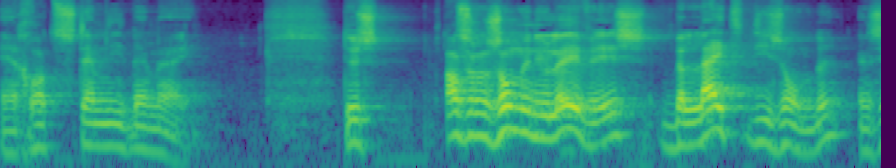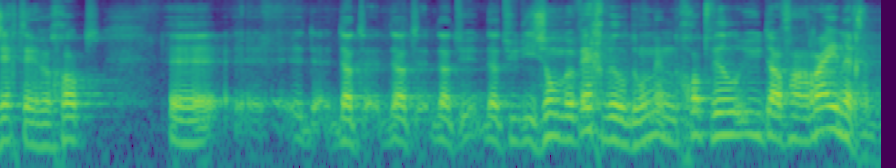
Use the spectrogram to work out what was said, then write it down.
en Gods stem niet bij mij. Dus als er een zonde in uw leven is, beleid die zonde en zeg tegen God uh, dat, dat, dat, u, dat u die zonde weg wil doen en God wil u daarvan reinigen.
